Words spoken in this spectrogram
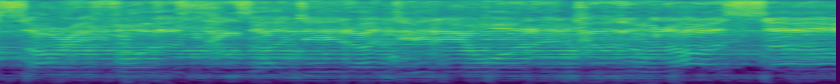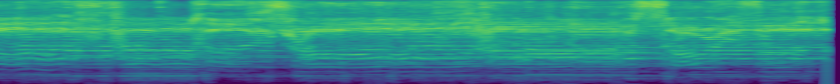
I'm sorry for the things I did. I didn't want to do them. Lost self control. I'm sorry for the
